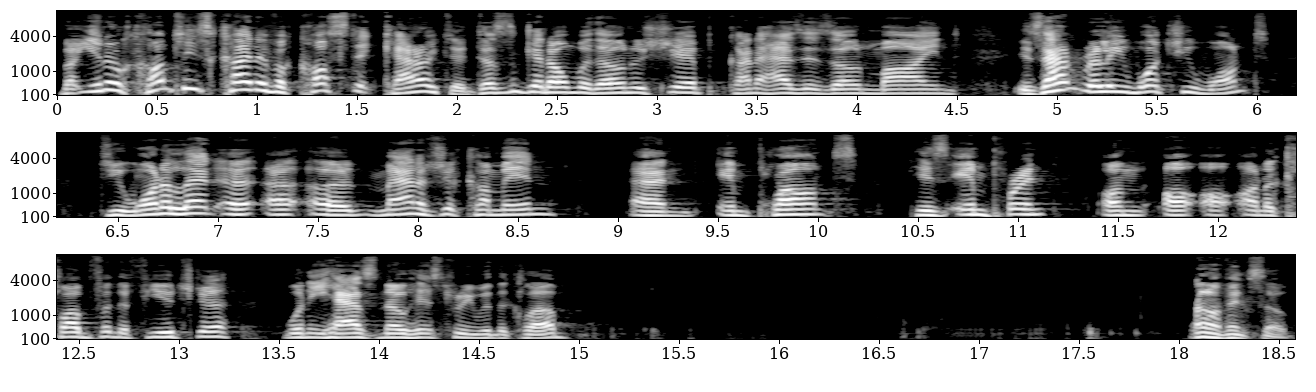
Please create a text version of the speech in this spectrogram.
But you know, Conte's kind of a caustic character, doesn't get on with ownership, kind of has his own mind. Is that really what you want? Do you want to let a, a, a manager come in and implant his imprint on, on on a club for the future when he has no history with the club? I don't think so.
